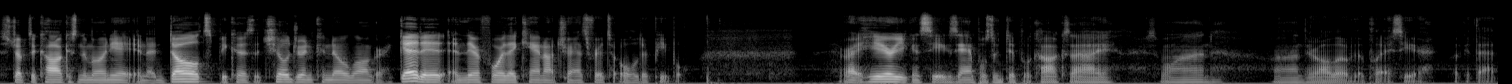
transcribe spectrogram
streptococcus pneumoniae in adults because the children can no longer get it and therefore they cannot transfer it to older people. Right here you can see examples of diplococci. There's one, one. They're all over the place here. Look at that.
